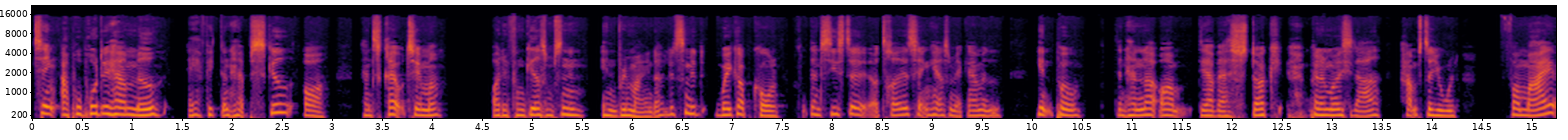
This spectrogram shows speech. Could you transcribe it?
ting, apropos det her med, at jeg fik den her besked, og han skrev til mig, og det fungerede som sådan en, en reminder, lidt som et wake-up call. Den sidste og tredje ting her, som jeg gerne vil ind på, den handler om det at være stok på en måde i sit eget hamsterhjul. For mig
